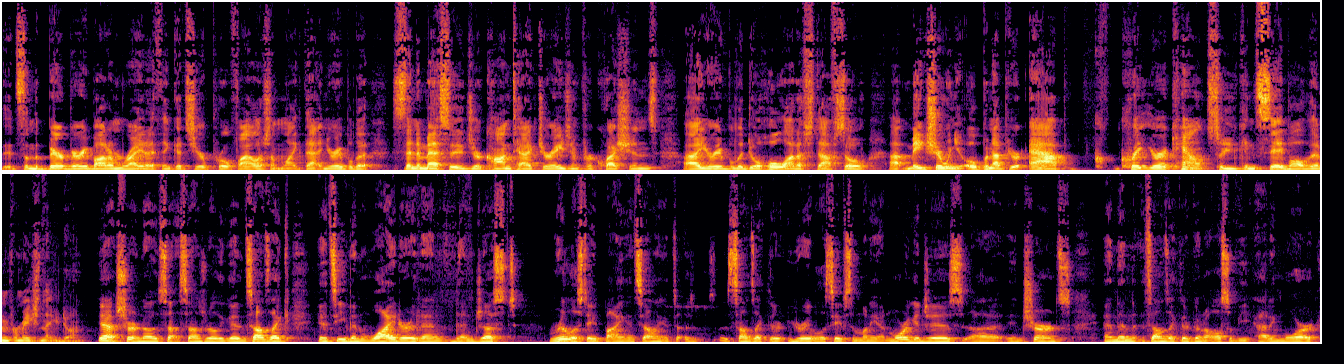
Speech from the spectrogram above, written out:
it's on the very, very bottom right. I think it's your profile or something like that, and you're able to send a message or contact your agent for questions. Uh, you're able to do a whole lot of stuff. So uh, make sure when you open up your app, create your account so you can save all the information that you're doing. Yeah, sure. No, that sounds really good. It sounds like it's even wider than than just real estate buying and selling. It, sounds like you're able to save some money on mortgages, uh, insurance, and then it sounds like they're going to also be adding more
